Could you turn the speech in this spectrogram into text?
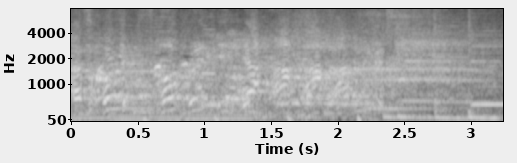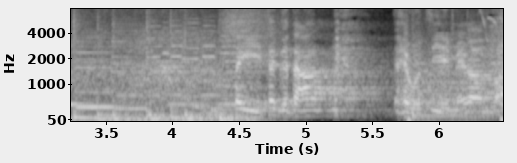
啊收一收一呀。所以这个当，哎，我自己也没办法。好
